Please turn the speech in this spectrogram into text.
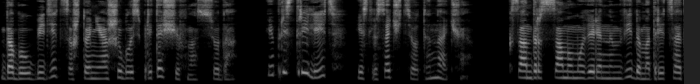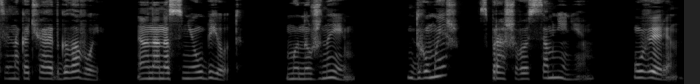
дабы убедиться, что не ошиблась, притащив нас сюда. И пристрелить, если сочтет иначе. Ксандр с самым уверенным видом отрицательно качает головой. Она нас не убьет. Мы нужны им. Думаешь? Спрашиваю с сомнением. Уверен.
